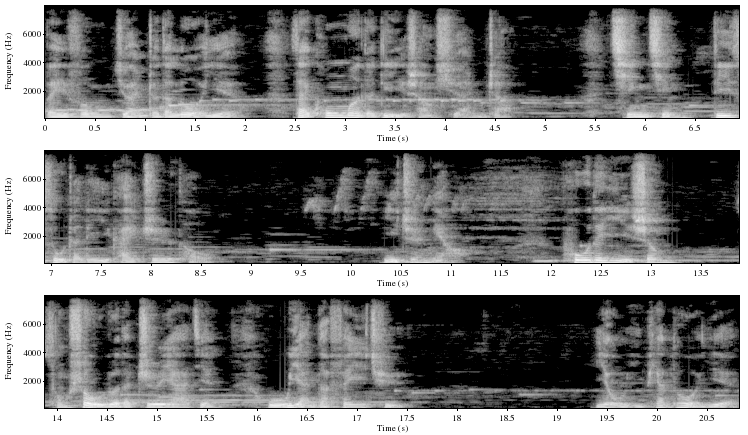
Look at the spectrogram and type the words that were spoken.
北风卷着的落叶在空漠的地上悬着，轻轻低诉着离开枝头。一只鸟，噗的一声，从瘦弱的枝桠间无言地飞去。又一片落叶。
